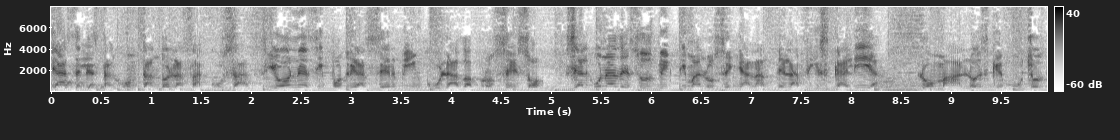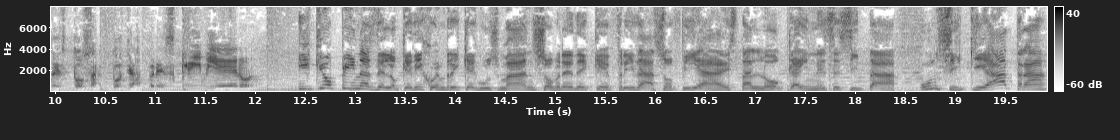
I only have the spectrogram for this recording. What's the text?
Ya se le están juntando las acusaciones y podría ser vinculado a proceso si alguna de sus víctimas lo señala ante la fiscalía. Lo malo es que muchos de estos actos ya prescribieron. ¿Y qué opinas de lo que dijo Enrique Guzmán sobre de que Frida Sofía está loca y necesita un psiquiatra?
